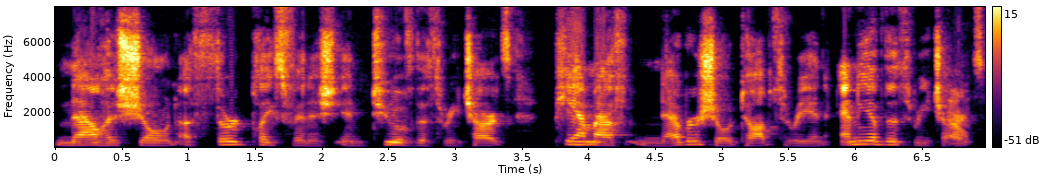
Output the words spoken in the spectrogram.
now has shown a third place finish in two of the three charts. PMF never showed top three in any of the three charts.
